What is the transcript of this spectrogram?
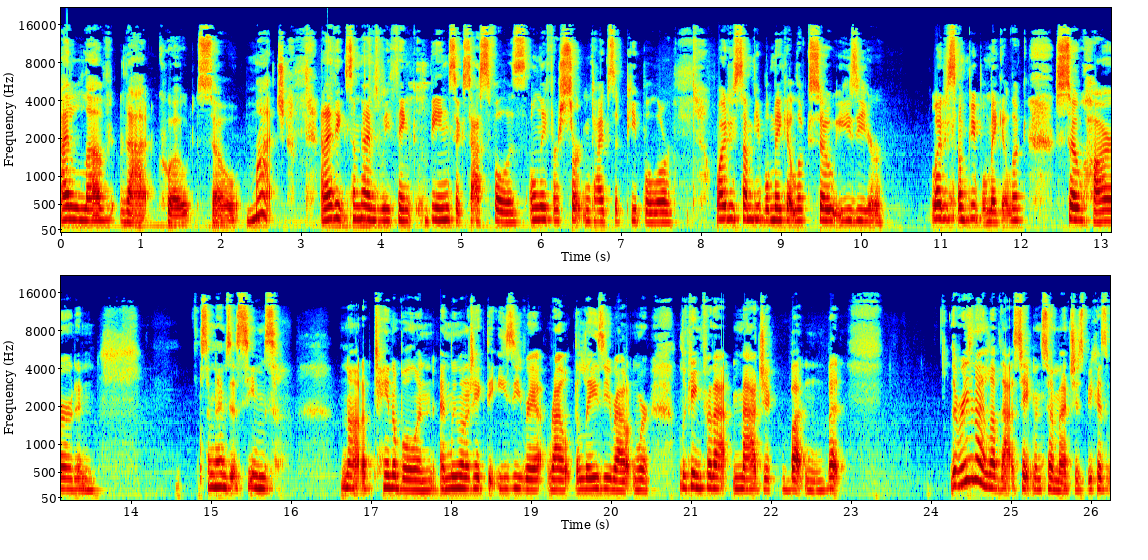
I loved that quote so much. And I think sometimes we think being successful is only for certain types of people, or why do some people make it look so easy, or why do some people make it look so hard? And, sometimes it seems not obtainable and, and we want to take the easy route, the lazy route, and we're looking for that magic button. But the reason I love that statement so much is because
